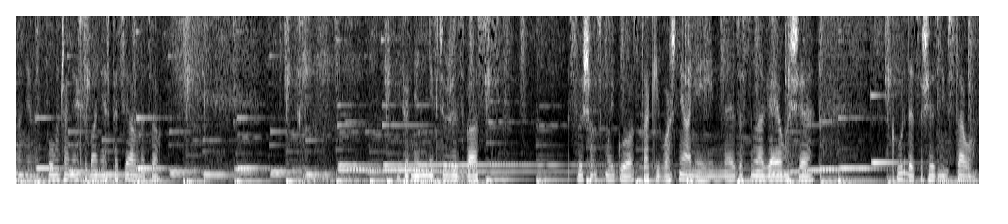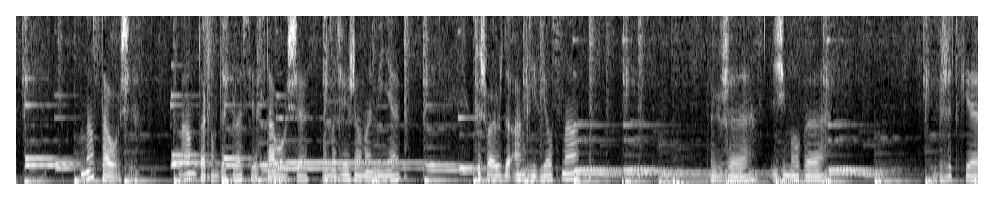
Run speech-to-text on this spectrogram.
no nie wiem, połączenie chyba niespecjalne, co? I pewnie niektórzy z Was słysząc mój głos, taki właśnie, a nie inny, zastanawiają się, kurde, co się z nim stało. No, stało się. Mam taką depresję, stało się. Mam nadzieję, że ona minie. Przyszła już do Anglii wiosna, także zimowe, brzydkie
